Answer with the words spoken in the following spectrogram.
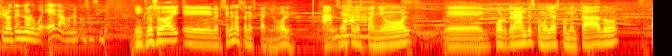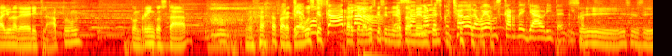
creo, de Noruega, una cosa así. Incluso hay eh, versiones hasta en español. Versiones en Anda. español, eh, por grandes, como ya has comentado. Hay una de Eric Clapton con Ringo Starr. para que, la busques, buscarla! para que la busques inmediatamente. Esa no la he escuchado, la voy a buscar de ya ahorita en el corte. Sí, sí, sí.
